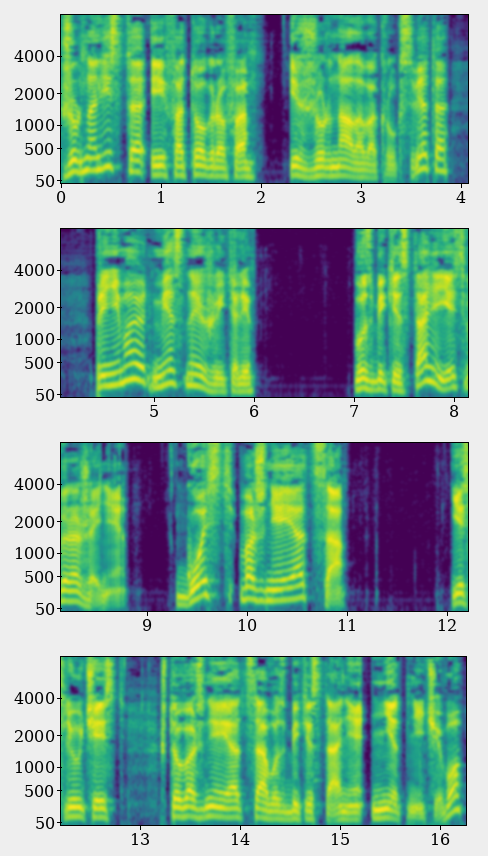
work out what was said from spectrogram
Журналиста и фотографа из журнала «Вокруг света» принимают местные жители. В Узбекистане есть выражение «гость важнее отца». Если учесть, что важнее отца в Узбекистане нет ничего,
